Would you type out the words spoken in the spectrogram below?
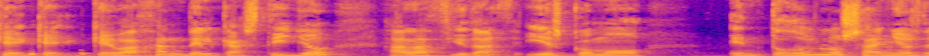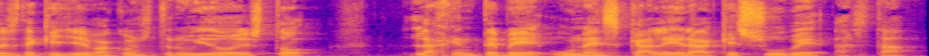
que, que- que bajan del castillo a la ciudad y es como, en todos los años desde que lleva construido esto, la gente ve una escalera que sube hasta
